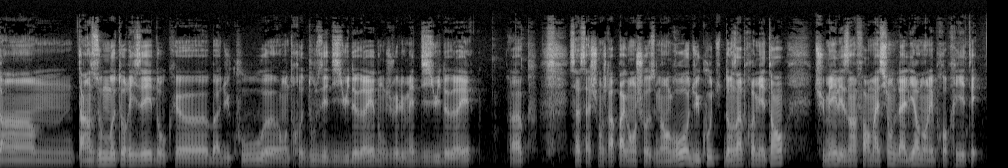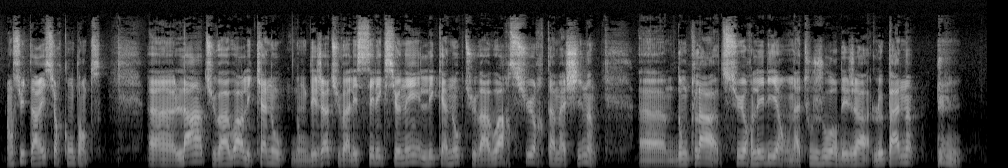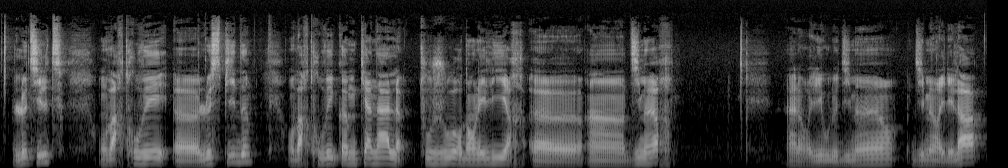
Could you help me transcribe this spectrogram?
un, zoom motorisé, donc euh, bah, du coup entre 12 et 18 degrés, donc je vais lui mettre 18 degrés, hop, ça ça changera pas grand chose, mais en gros du coup dans un premier temps tu mets les informations de la lyre dans les propriétés. Ensuite tu arrives sur Contente. là, tu vas avoir les canaux. Donc déjà, tu vas aller sélectionner les canaux que tu vas avoir sur ta machine. Euh, donc là, sur les lyres, on a toujours déjà le pan, le tilt, on va retrouver euh, le speed, on va retrouver comme canal toujours dans les euh, un dimmer. Alors il est où le dimmer? Dimmer il est là.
